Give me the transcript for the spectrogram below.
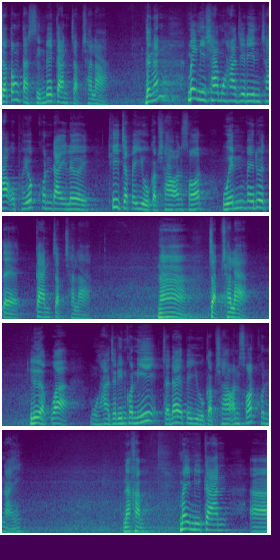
จะต้องตัดสินด้วยการจับฉลาก ดังนั้นไม่มีชาวมุฮาจิรินชาวอพยพคนใดเลย ที่จะไปอยู่กับชาวอันซอรเว้นไว้ด้วยแต่การจับฉลากนะจับฉลาก เลือกว่า มุฮาจรินคนนี้จะได้ไปอยู่กับชาวอันซอรคนไหนนะครับ ไม่มีการา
